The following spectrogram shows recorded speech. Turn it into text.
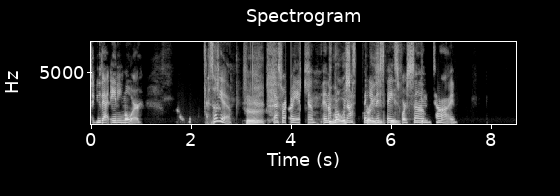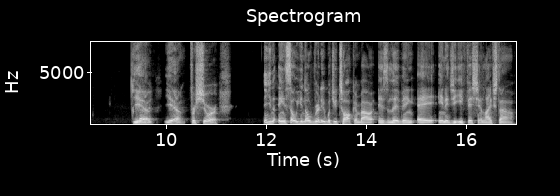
to do that anymore. So yeah, Hmm. that's where I am, and I'm You know hoping I what's stay in this space too? for some time. Yeah, yeah, for sure. You know, and so you know, really, what you're talking about is living a energy efficient lifestyle.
